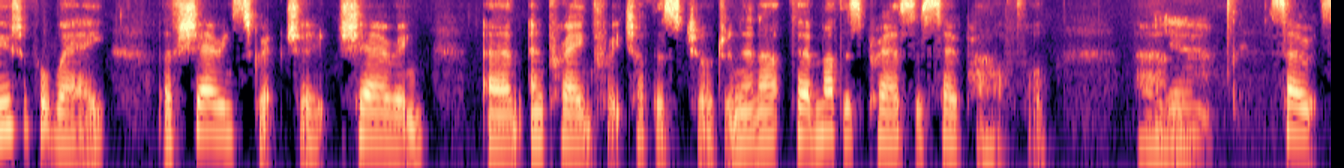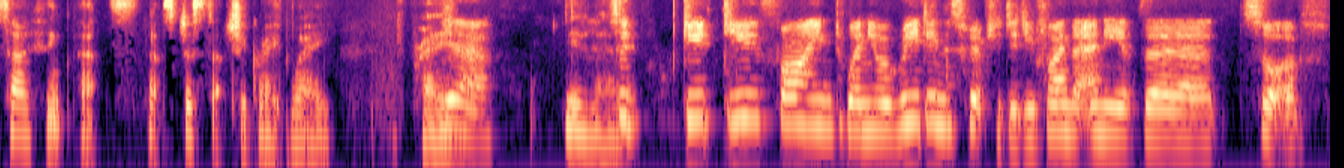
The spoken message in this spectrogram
beautiful way of sharing scripture, sharing um, and praying for each other's children, and our, their mothers' prayers are so powerful. Um, yeah. So, so I think that's that's just such a great way of praying. Yeah. you know. So do you, do you find when you were reading the scripture, did you find that any of the sort of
